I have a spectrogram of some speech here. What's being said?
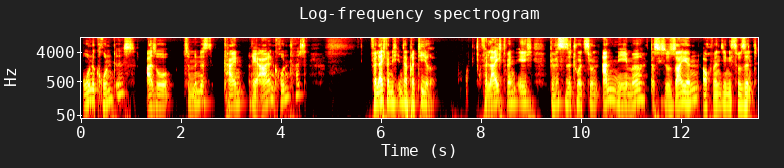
ohne Grund ist? Also zumindest keinen realen Grund hat? Vielleicht, wenn ich interpretiere. Vielleicht, wenn ich gewisse Situationen annehme, dass sie so seien, auch wenn sie nicht so sind.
